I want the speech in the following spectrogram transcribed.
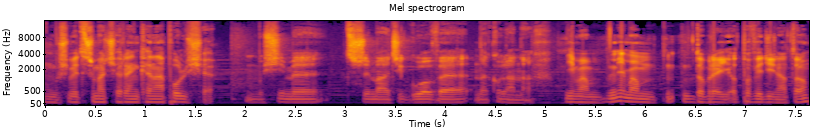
Musimy trzymać rękę na pulsie. Musimy trzymać głowę na kolanach. Nie mam, nie mam dobrej odpowiedzi na to.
